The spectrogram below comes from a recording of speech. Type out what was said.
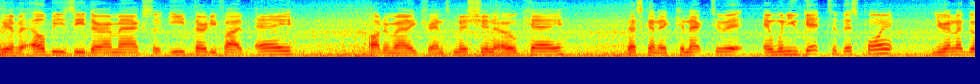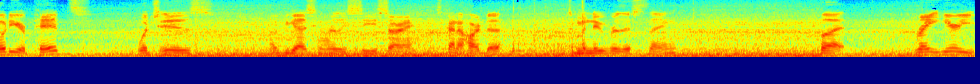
We have an LBZ Duramax, so E35A, automatic transmission, okay. That's gonna connect to it. And when you get to this point, you're gonna go to your PIDs, which is, I don't know if you guys can really see, sorry. It's kind of hard to, to maneuver this thing. But right here,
